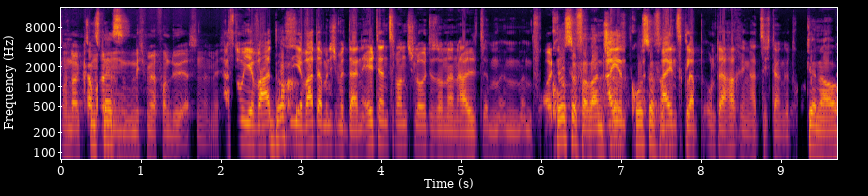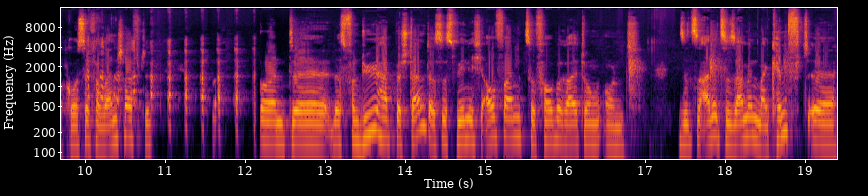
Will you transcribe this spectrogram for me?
Und dann kann man nicht mehr Fondue essen, nämlich. Achso, ihr wart, Doch. ihr wart aber nicht mit deinen Eltern 20 Leute, sondern halt im, im, im Freund Große Verwandtschaft, Lions, große Ver Lions Club Unterhaching hat sich dann getroffen. Genau, große Verwandtschaft. und äh, das Fondue hat Bestand, das ist wenig Aufwand zur Vorbereitung und sitzen alle zusammen. Man kämpft äh,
